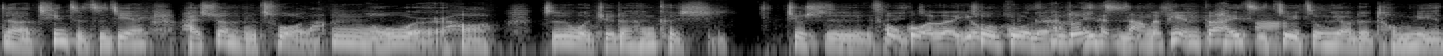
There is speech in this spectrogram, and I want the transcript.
的亲子之间还算不错啦。嗯，偶尔哈，这是我觉得很可惜。就是错过了，错过了很多成长的片段，孩子最重要的童年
